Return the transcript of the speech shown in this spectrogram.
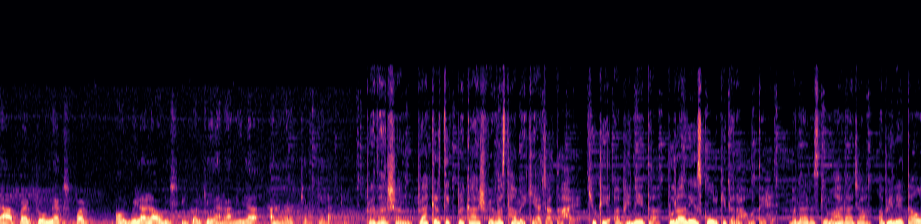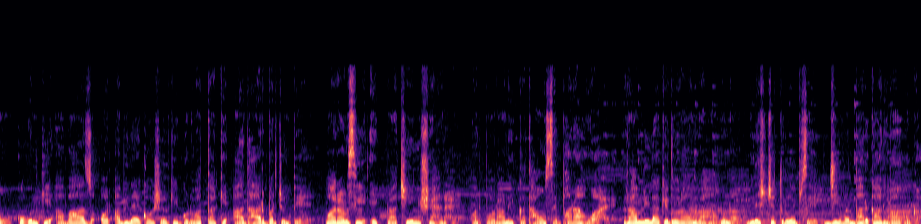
यहाँ पेट्रोमैक्स पर और बिना लाउड स्पीकर की यह रामलीला अनवरत चलती रहती है। प्रदर्शन प्राकृतिक प्रकाश व्यवस्था में किया जाता है, क्योंकि अभिनेता पुराने स्कूल की तरह होते हैं। बनारस के महाराजा अभिनेताओं को उनकी आवाज़ और अभिनय कौशल की गुणवत्ता के आधार पर चुनते हैं। वाराणसी एक प्राचीन शहर है और पौराणिक कथाओं से भरा हुआ है। रामलीला के दौरान वहाँ होना निश्चित रूप से जीवन भर का अनुभव होगा।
